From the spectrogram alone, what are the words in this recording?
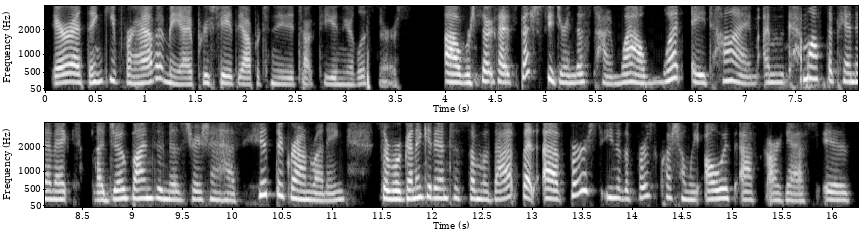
Sarah, thank you for having me. I appreciate the opportunity to talk to you and your listeners. Uh, we're so excited, especially during this time. Wow, what a time. I mean, come off the pandemic. Uh, Joe Biden's administration has hit the ground running. So we're going to get into some of that. But uh, first, you know, the first question we always ask our guests is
